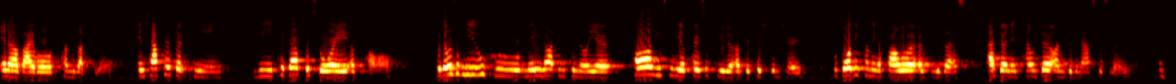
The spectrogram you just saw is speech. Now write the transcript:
in our Bible comes up here. In chapter 13, we pick up the story of Paul. For those of you who may not be familiar, Paul used to be a persecutor of the Christian church before becoming a follower of Jesus after an encounter on the Damascus Road. And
